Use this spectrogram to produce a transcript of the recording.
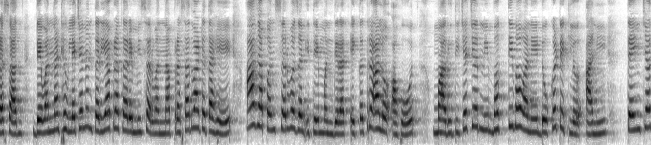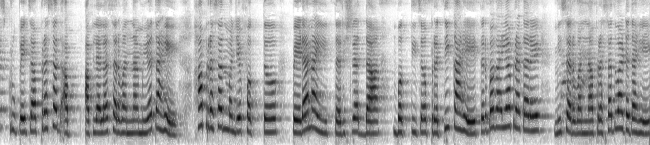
प्रसाद देवांना ठेवल्याच्या नंतर या प्रकारे मी सर्वांना प्रसाद वाटत आहे. आज आपण सर्वजण इथे मंदिरात एकत्र आलो आहोत. मारुतीच्या चरणी भक्तिभावाने डोकं टेकलं आणि त्यांच्याच कृपेचा प्रसाद आप आपल्याला सर्वांना मिळत आहे. हा प्रसाद म्हणजे फक्त पेढा नाही तर श्रद्धा भक्तीचं प्रतीक आहे. तर बघा या प्रकारे मी सर्वांना प्रसाद वाटत आहे.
